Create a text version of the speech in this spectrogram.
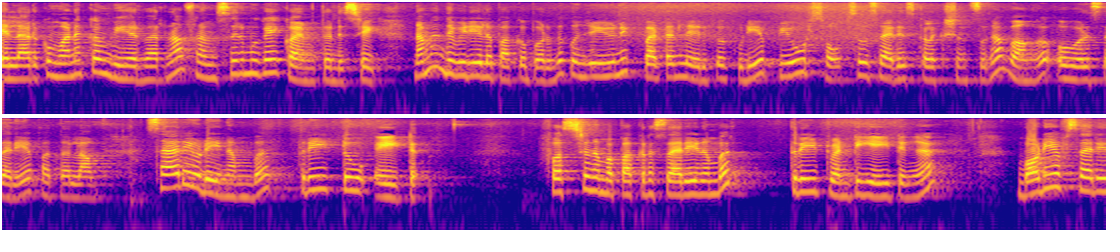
எல்லாருக்கும் வணக்கம். We're Varna from Sirumugai Coimbatore district நம்ம இந்த வீடியோவில் பார்க்க போகிறது கொஞ்சம் யூனிக் பேட்டர்னில் இருக்கக்கூடிய பியூர் சாஃப்ட் சாரீஸ் கலெக்ஷன்ஸுங்க வாங்க ஒவ்வொரு சாரியை பார்த்துடலாம். சாரியுடைய number three two eight first நம்ம பார்க்குற சாரீ நம்பர் த்ரீ டுவெண்ட்டி எயிட்டுங்க பாடி ஆஃப் சாரீ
